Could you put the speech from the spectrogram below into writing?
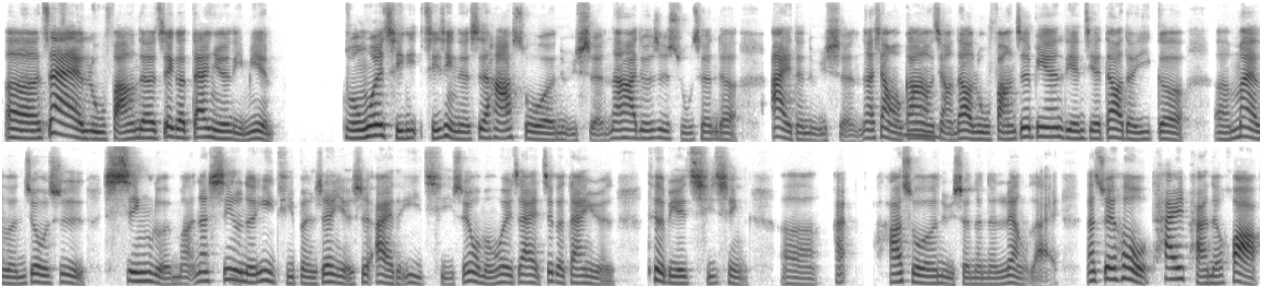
呃，在乳房的这个单元里面。我们会提提醒的是哈索女神，那她就是俗称的爱的女神。那像我刚刚有讲到，乳房这边连接到的一个呃脉轮就是心轮嘛，那心轮的议题本身也是爱的议题，所以我们会在这个单元特别提醒呃爱。哈索尔女神的能量来，那最后胎盘的话，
